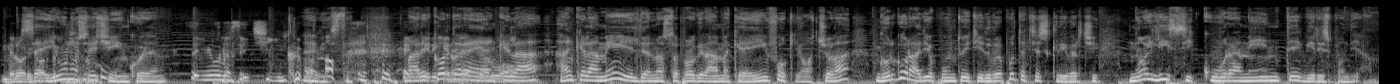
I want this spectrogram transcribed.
Me lo ricordo 6165. 6165. Hai visto? Ma ricorderei anche la, anche la mail del nostro programma che è info chiocciola gorgoradio.it dove potete scriverci. Noi lì sicuramente vi rispondiamo.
